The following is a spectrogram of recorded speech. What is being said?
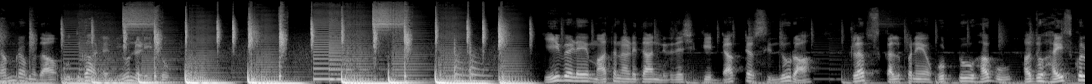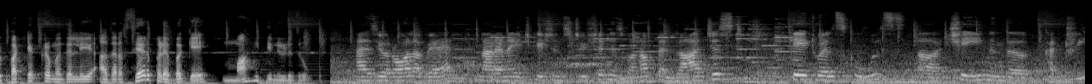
ಸಂಭ್ರಮದ ಉದ್ಘಾಟನೆಯೂ ನಡೆಯಿತು. ಈ ವೇಳೆ ಮಾತನಾಡಿದ ನಿರ್ದೇಶಕಿ ಡಾಕ್ಟರ್ ಸಿಂಧೂರ ಕ್ಲಬ್ಸ್ ಕಲ್ಪನೆಯ ಹುಟ್ಟು ಹಾಗೂ ಅದು ಹೈಸ್ಕೂಲ್ ಪಠ್ಯಕ್ರಮದಲ್ಲಿ ಅದರ ಸೇರ್ಪಡೆ ಬಗ್ಗೆ ಮಾಹಿತಿ ನೀಡಿದರು As you're all aware, Narayana Education Institution is one of the largest K-12 schools uh, chain in the country.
